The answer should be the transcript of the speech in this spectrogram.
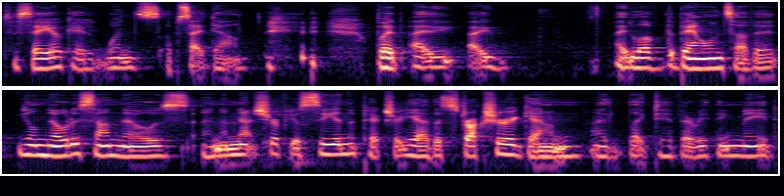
to say, okay, one's upside down. but I, I, I love the balance of it. You'll notice on those, and I'm not sure if you'll see in the picture. Yeah, the structure again. I'd like to have everything made.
